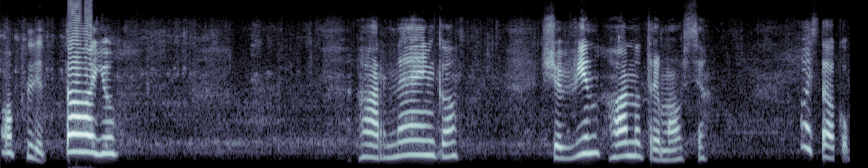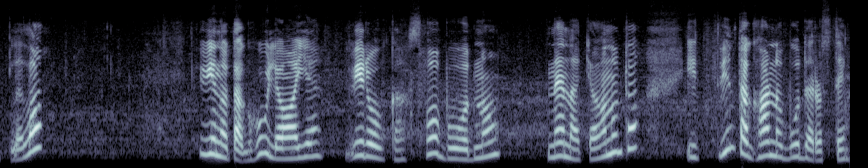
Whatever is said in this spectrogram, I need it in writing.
оплітаю гарненько, щоб він гарно тримався. Ось так оплила. Він отак гуляє, вірьовка свободно, не натягнута, і він так гарно буде рости.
